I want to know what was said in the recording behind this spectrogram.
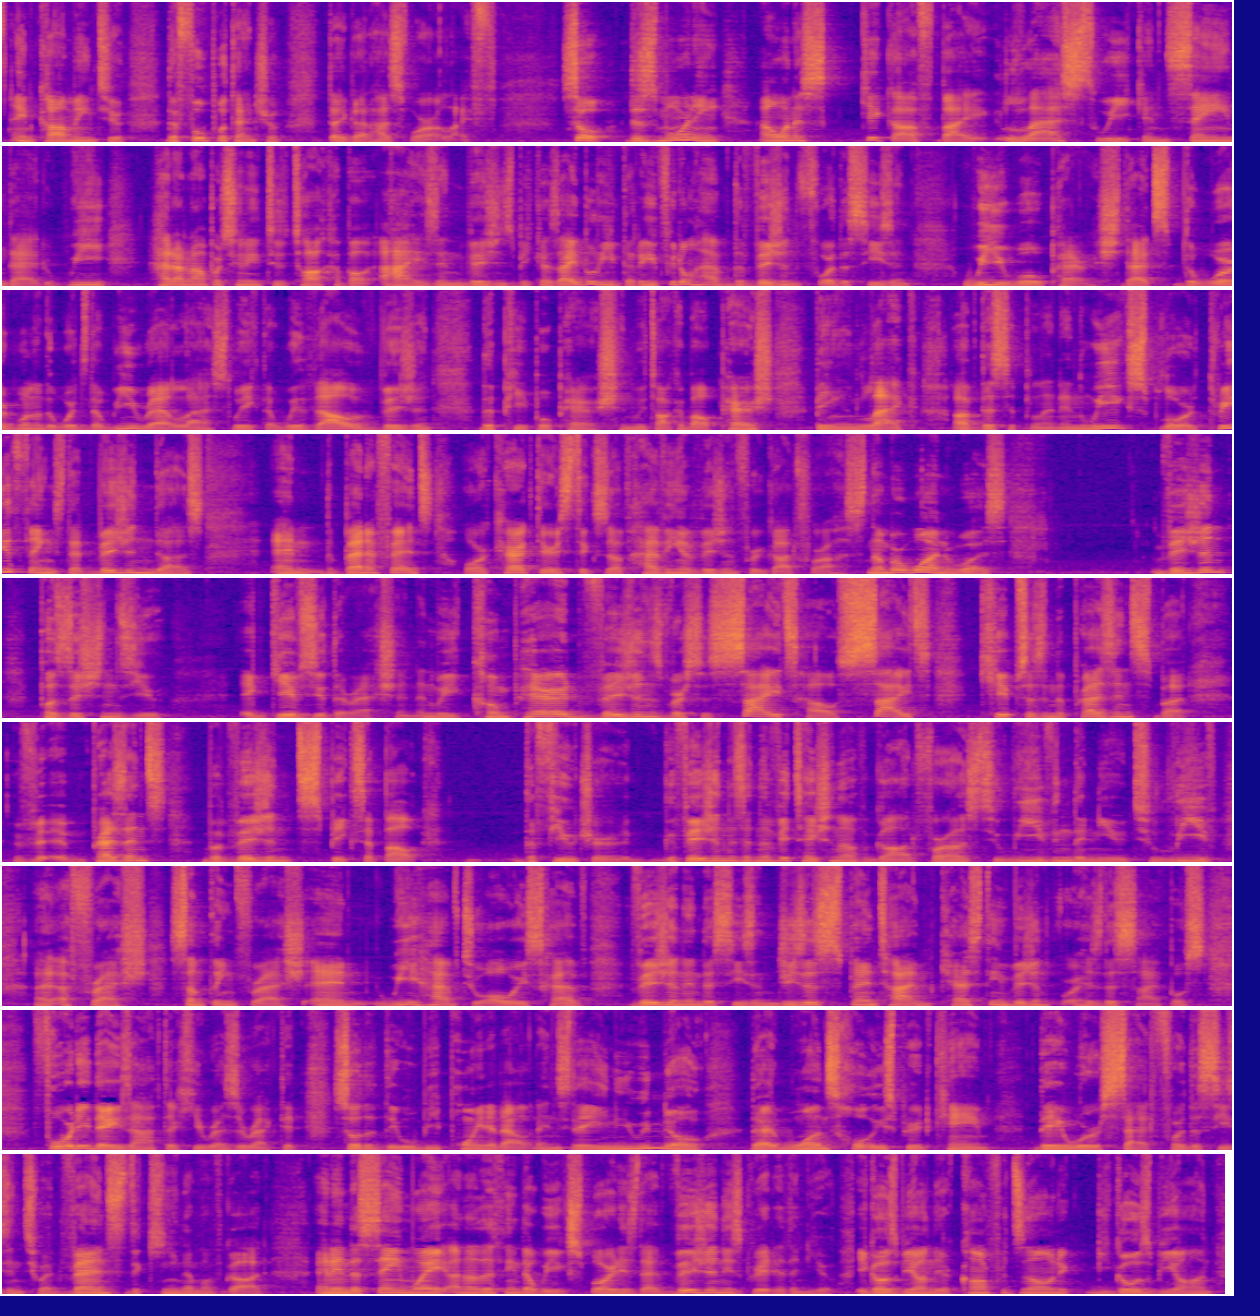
and come into the full potential that God has for our life. So this morning, I want to kick off by last week and saying that we had an opportunity to talk about eyes and visions because I believe that if we don't have the vision for the season, we will perish. That's the word, one of the words that we read last week that without vision, the people perish. And we talk about perish being lack of discipline. And we explored three things that vision does and the benefits or characteristics of having a vision for God for us. Number one was vision positions you it gives you direction. And we compared visions versus sights, how sights keeps us in the presence, but vi- presence, but vision speaks about the future. Vision is an invitation of God for us to leave in the new, to live afresh, something fresh. And we have to always have vision in the season. Jesus spent time casting vision for his disciples. 40 days after he resurrected so that they will be pointed out and they would know that once Holy Spirit came, they were set for the season to advance the kingdom of God. And in the same way, another thing that we explored is that vision is greater than you. It goes beyond your comfort zone, it goes beyond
